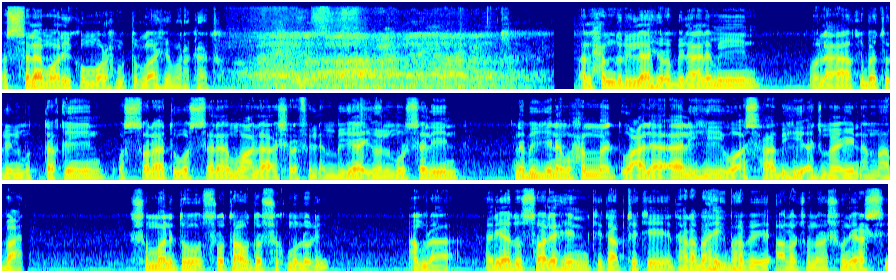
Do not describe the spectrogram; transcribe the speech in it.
السلام عليكم ورحمة الله وبركاته الحمد لله رب العالمين والعاقبة للمتقين والصلاة والسلام على أشرف الأنبياء والمرسلين نبينا محمد وعلى آله وأصحابه أجمعين أما بعد সম্মানিত শ্রোতা ও দর্শক মণ্ডলী আমরা রিয়াদুস সালেহীন কিতাব থেকে ধারাবাহিকভাবে আলোচনা শুনে আসছি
